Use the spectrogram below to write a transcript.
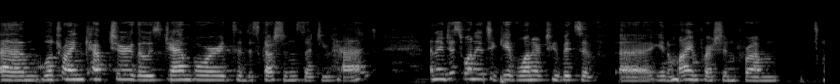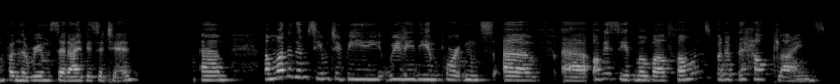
um, we'll try and capture those Jamboards and discussions that you had. And I just wanted to give one or two bits of, uh, you know, my impression from, from the rooms that I visited. Um, and one of them seemed to be really the importance of, uh, obviously of mobile phones, but of the helplines.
